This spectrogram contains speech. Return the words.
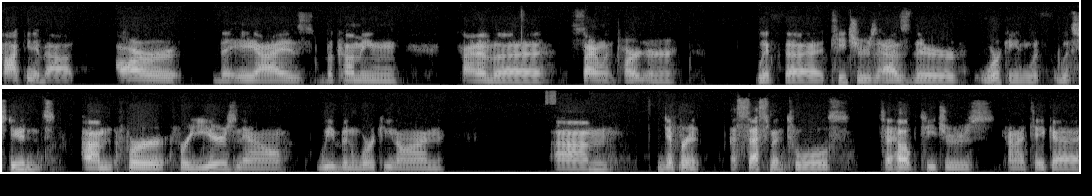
talking about are the AI is becoming kind of a silent partner with uh, teachers as they're working with with students. Um, for for years now, we've been working on um, different assessment tools to help teachers kind of take a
